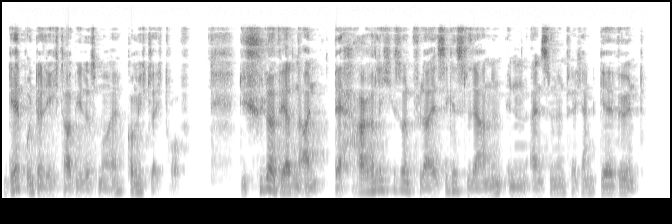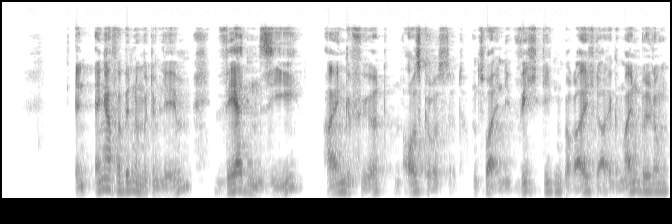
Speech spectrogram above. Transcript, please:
gelb unterlegt habe jedes Mal, komme ich gleich drauf. Die Schüler werden an beharrliches und fleißiges Lernen in einzelnen Fächern gewöhnt. In enger Verbindung mit dem Leben werden sie eingeführt und ausgerüstet, und zwar in die wichtigen Bereiche der Allgemeinbildung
